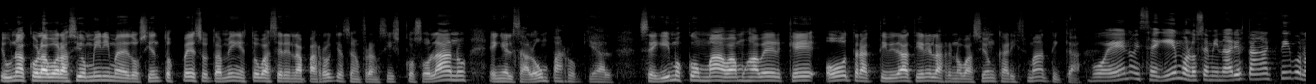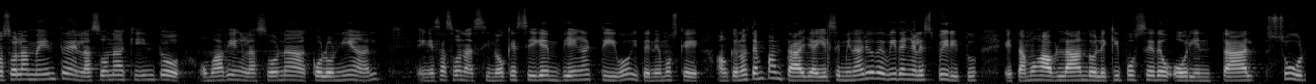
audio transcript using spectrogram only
Una colaboración mínima de 200 pesos también, esto va a ser en la parroquia San Francisco Solano, en el Salón Parroquial. Seguimos con más, vamos a ver qué otra actividad tiene la renovación carismática. Bueno, y seguimos, los seminarios están activos no solamente en la zona quinto o más bien en la zona colonial, en esa zona, sino que siguen bien activos y tenemos que, aunque no esté en pantalla, y el Seminario de Vida en el Espíritu, estamos hablando el equipo sede Oriental Sur,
